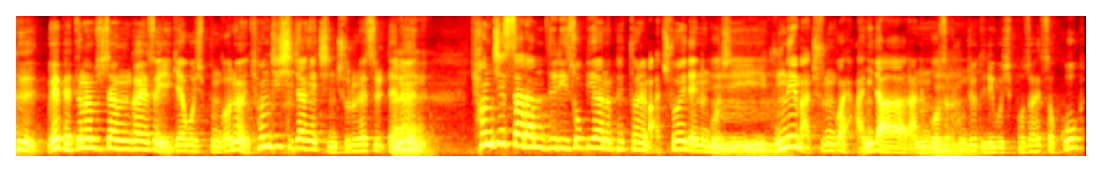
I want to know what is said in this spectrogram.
그 왜 베트남 시장가에서 얘기하고 싶은 거는 현지 시장에 진출을 했을 때는 네. 현지 사람들이 소비하는 패턴에 맞춰야 되는 거지 음. 국내에 맞추는 거 아니다라는 것을 강조드리고 싶어서 했었고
